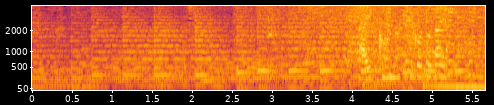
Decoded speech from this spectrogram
最高の仕事だよ。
